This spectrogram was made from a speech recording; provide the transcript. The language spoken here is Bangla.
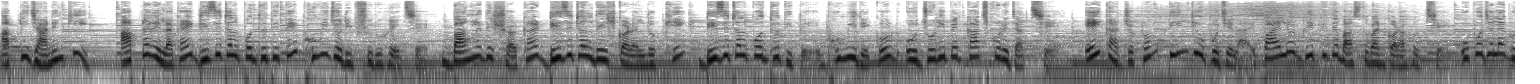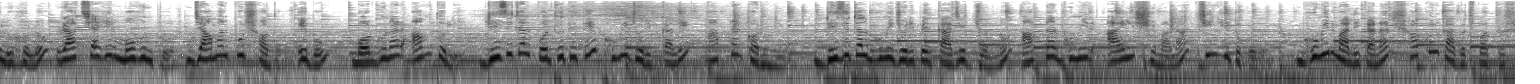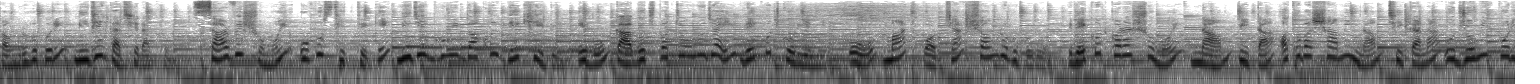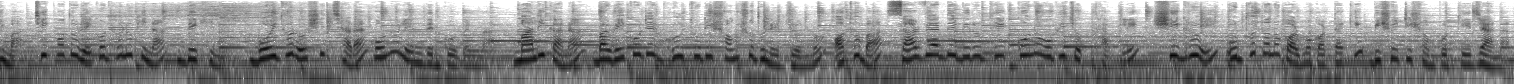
আপনি জানেন কি? আপনার এলাকায় ডিজিটাল পদ্ধতিতে ভূমি জরিপ শুরু হয়েছে। বাংলাদেশ সরকার ডিজিটাল দেশ গড়ার লক্ষ্যে ডিজিটাল পদ্ধতিতে ভূমি রেকর্ড ও জরিপের কাজ করে যাচ্ছে। এই কার্যক্রম তিনটি উপজেলায় পাইলট ভিত্তিতে বাস্তবায়ন করা হচ্ছে। উপজেলাগুলো হল রাজশাহীর মোহনপুর, জামালপুর সদর এবং বরগুনার আমতলী। ডিজিটাল পদ্ধতিতে ভূমি জরিপকালে আপনার করণীয়। ডিজিটাল ভূমি জরিপের কাজের জন্য আপনার ভূমির আইল সীমানা চিহ্নিত করুন। ভূমির মালিকানার সকল কাগজপত্র সংগ্রহ করে নিজের কাছে রাখুন। সার্ভের সময় উপস্থিত থেকে নিজের ভূমির দখল দেখিয়ে দিন এবং কাগজপত্র অনুযায়ী রেকর্ড করিয়ে নিন। ও মাঠ পর্চা সংগ্রহ করুন। রেকর্ড করার সময় নাম, পিতা অথবা স্বামীর নাম, ঠিকানা ও জমির পরিমাণ ঠিকমতো রেকর্ড হলো কিনা দেখে নিন। বৈধ রসিদ ছাড়া কোনো লেনদেন করবেন না। মালিকানা বা রেকর্ডের ভুল ত্রুটি সংশোধনের জন্য অথবা সার্ভেয়ারদের বিরুদ্ধে কোনো অভিযোগ থাকলে শীঘ্রই ঊর্ধ্বতন কর্মকর্তাকে বিষয়টি সম্পর্কে জানান।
